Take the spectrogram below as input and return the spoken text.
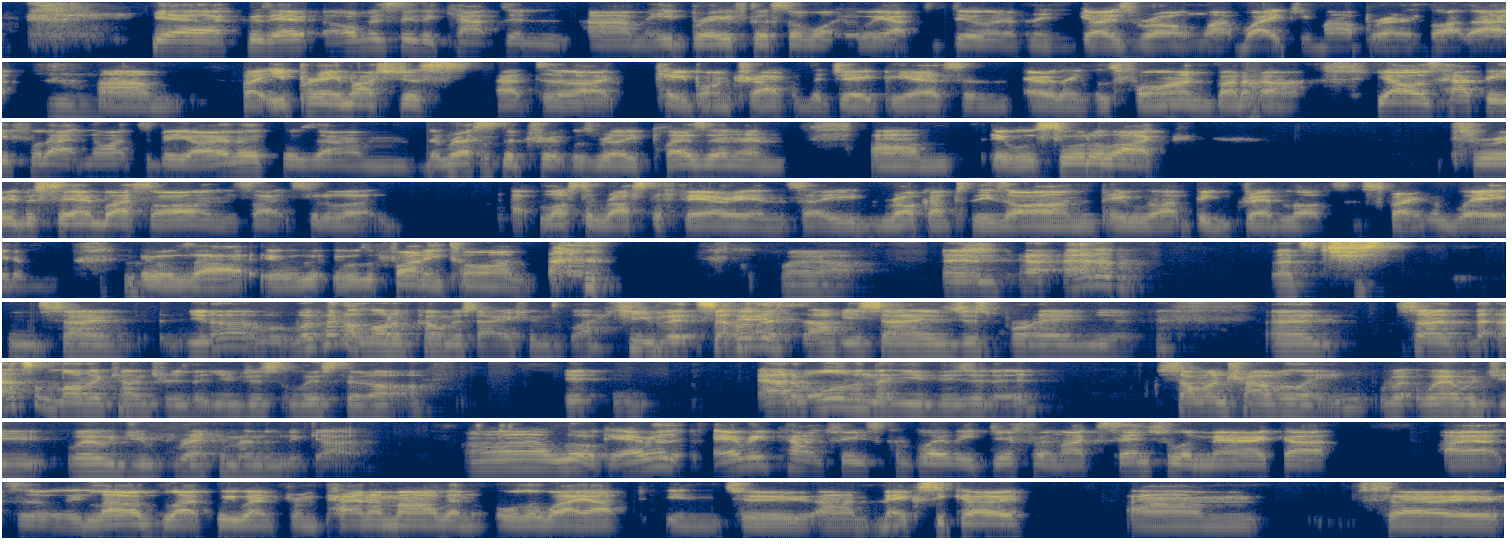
yeah, because obviously the captain, um, he briefed us on what we have to do, and if anything goes wrong, like wake him up or anything like that. Mm. Um, but you pretty much just had to like keep on track of the GPS and everything was fine. But uh, yeah, I was happy for that night to be over because um, the rest of the trip was really pleasant and um, it was sort of like through the San Blas Island. It's like sort of like lost a Rastafarian. So you'd rock up to these islands, and people were like big dreadlocks and smoking weed, and it was uh, it was it was a funny time. wow! And out of that's just insane. You know, we've had a lot of conversations, Blackie, but some of the stuff you're saying is just brand new. And so that, that's a lot of countries that you just listed off. It, out of all of them that you visited, someone traveling, where, where would you where would you recommend them to go? Uh, look, every every country is completely different. Like Central America, I absolutely loved. Like we went from Panama, then all the way up into um, Mexico. Um, so,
